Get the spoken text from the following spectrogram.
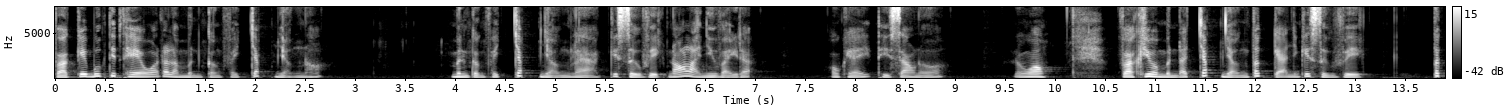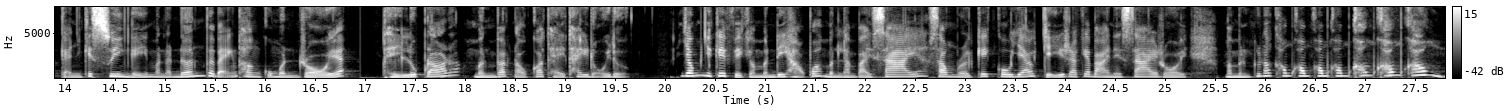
Và cái bước tiếp theo đó, là mình cần phải chấp nhận nó. Mình cần phải chấp nhận là cái sự việc nó là như vậy đó. Ok thì sao nữa? Đúng không? Và khi mà mình đã chấp nhận tất cả những cái sự việc tất cả những cái suy nghĩ mà nó đến với bản thân của mình rồi á thì lúc đó đó mình bắt đầu có thể thay đổi được. Giống như cái việc mà mình đi học á mình làm bài sai á xong rồi cái cô giáo chỉ ra cái bài này sai rồi mà mình cứ nói không không không không không không không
